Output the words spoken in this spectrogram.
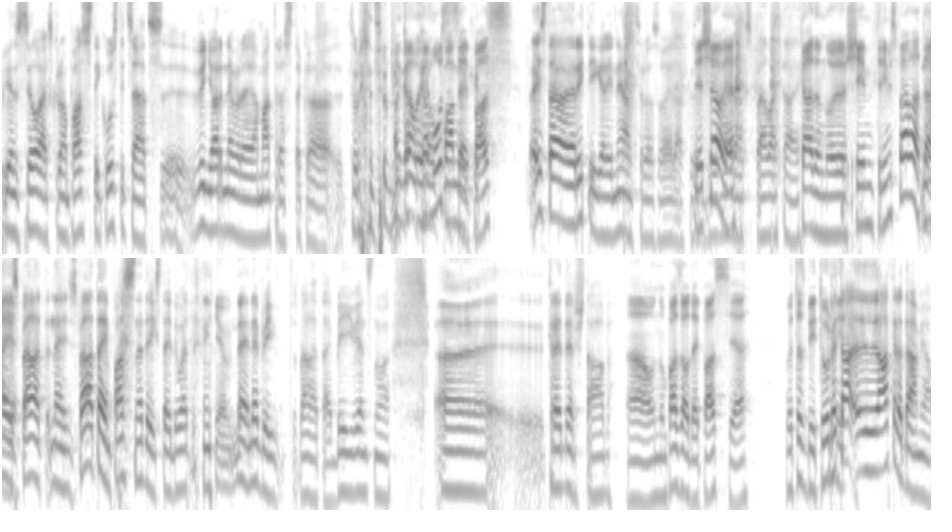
viens cilvēks, kuram pasas tika uzticēts, eh, viņu arī nevarējām atrast. Tur, tur bija neliela panika. Es tā ritīgi arī neatceros vairāk. Tiešām vairāk spēlētāji. Kādam no šiem trim spēlētājiem? Nē, spēlēt, nē spēlētājiem pasas nedrīkstēja dot. nē, nebija spēlētāji. Bija viens no uh, trederu štāba. Ah, un, un pazaudēja pasas. Ja? Bet tas bija turnīrs. Tā atradām jau.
